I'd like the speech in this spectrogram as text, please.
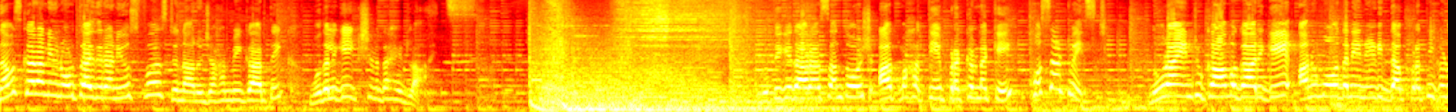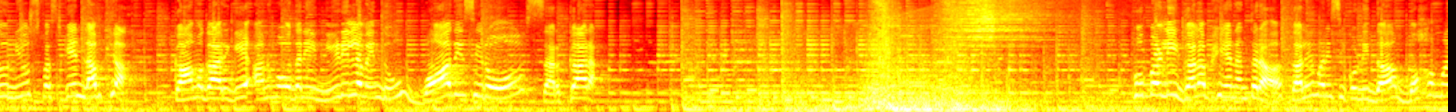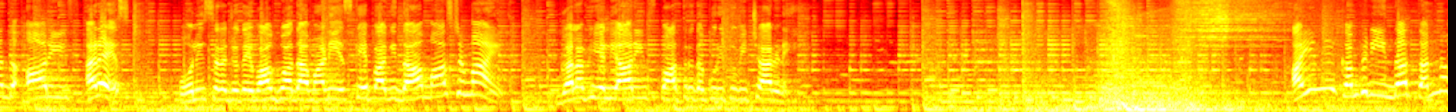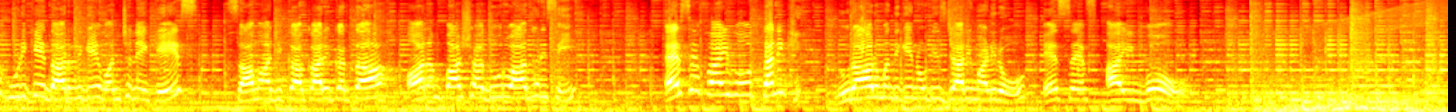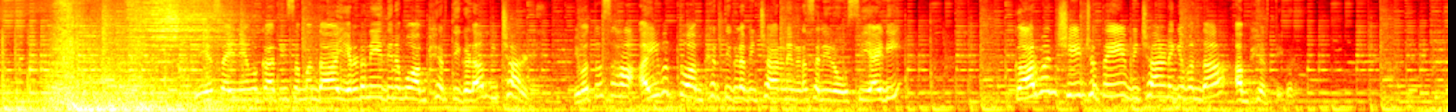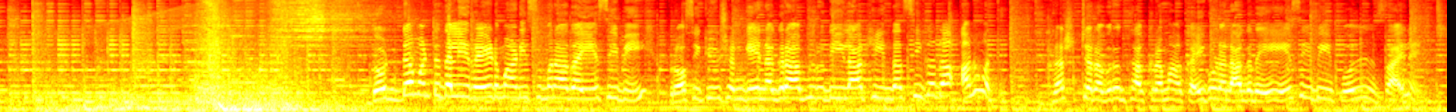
ನಮಸ್ಕಾರ, ನೀವು ನೋಡ್ತಾ ಇದ್ದೀರಾ ನ್ಯೂಸ್ ಫಸ್ಟ್ ನಾನು ಜಹನ್ವಿ ಕಾರ್ತಿಕ್. ಮೊದಲಿಗೆ ಈ ಕ್ಷಣದ ಹೆಡ್ಲೈನ್ಸ್ ಗುತ್ತಿಗೆದಾರ ಸಂತೋಷ್ ಆತ್ಮಹತ್ಯೆ ಪ್ರಕರಣಕ್ಕೆ ಹೊಸ ಟ್ವಿಸ್ಟ್ ನೂರ ಎಂಟು ಕಾಮಗಾರಿಗೆ ಅನುಮೋದನೆ ನೀಡಿದ್ದ ಪ್ರತಿಗಳು ನ್ಯೂಸ್ ಫಸ್ಟ್ಗೆ ಲಭ್ಯ. ಕಾಮಗಾರಿಗೆ ಅನುಮೋದನೆ ನೀಡಿಲ್ಲವೆಂದು ವಾದಿಸಿರೋ ಸರ್ಕಾರ. ಹುಬ್ಬಳ್ಳಿ ಗಲಭೆಯ ನಂತರ ತಲೆಮರೆಸಿಕೊಂಡಿದ್ದ ಮೊಹಮ್ಮದ್ ಆರೀಫ್ ಅರೆಸ್ಟ್. ಪೊಲೀಸರ ಜೊತೆ ವಾಗ್ವಾದ ಮಾಡಿ ಎಸ್ಕೇಪ್ ಆಗಿದ್ದ ಮಾಸ್ಟರ್ ಮೈಂಡ್. ಗಲಭೆಯಲ್ಲಿ ಆರೀಫ್ ಪಾತ್ರದ ಕುರಿತು ವಿಚಾರಣೆ. ಐಎಂಎ ಕಂಪನಿಯಿಂದ ತನ್ನ ಹೂಡಿಕೆದಾರರಿಗೆ ವಂಚನೆ ಕೇಸ್. ಸಾಮಾಜಿಕ ಕಾರ್ಯಕರ್ತ ಆಲಂ ಪಾಷಾ ದೂರು ಆಧರಿಸಿ ಎಸ್ಎಫ್ಐಒ ತನಿಖೆ. ನೂರಾರು ಮಂದಿಗೆ ನೋಟಿಸ್ ಜಾರಿ ಮಾಡಿರೋ ಎಸ್ಎಫ್ಐಒ. ಪಿಎಸ್ಐ ನೇಮಕಾತಿ ಸಂಬಂಧ ಎರಡನೇ ದಿನವೂ ಅಭ್ಯರ್ಥಿಗಳ ವಿಚಾರಣೆ. ಇವತ್ತು ಸಹ ಐವತ್ತು ಅಭ್ಯರ್ಥಿಗಳ ವಿಚಾರಣೆ ನಡೆಸಲಿರೋ ಸಿಐಡಿ. ಕಾರ್ಬನ್ ಶೀಟ್ ಜೊತೆ ವಿಚಾರಣೆಗೆ ಬಂದ ಅಭ್ಯರ್ಥಿಗಳು. ದೊಡ್ಡ ಮಟ್ಟದಲ್ಲಿ ರೇಡ್ ಮಾಡಿ ಸುಮ್ಮನಾದ ಎಸಿಬಿ, ಪ್ರಾಸಿಕ್ಯೂಷನ್ಗೆ ನಗರಾಭಿವೃದ್ಧಿ ಇಲಾಖೆಯಿಂದ ಸಿಗದ ಅನುಮತಿ. ಭ್ರಷ್ಟರ ವಿರುದ್ಧ ಕ್ರಮ ಕೈಗೊಳ್ಳಲಾಗದೆ ಎಸಿಬಿ ಫುಲ್ ಸೈಲೆಂಟ್.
